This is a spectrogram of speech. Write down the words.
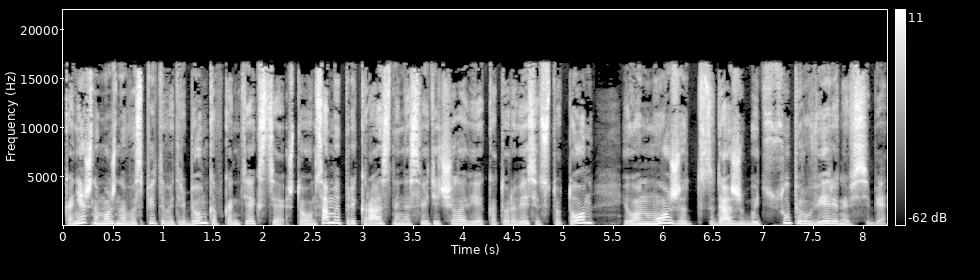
Конечно, можно воспитывать ребенка в контексте, что он самый прекрасный на свете человек, который весит 100 тонн, и он может даже быть супер уверенный в себе.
